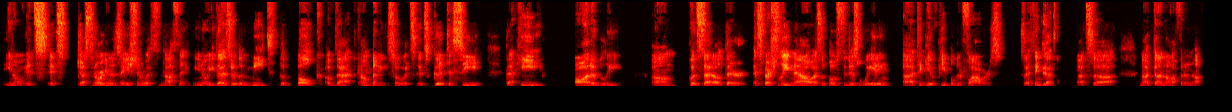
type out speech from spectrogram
you know it's it's just an organization with nothing. You know you guys are the meat the bulk of that company. So it's it's good to see that he audibly um, puts that out there especially now as opposed to just waiting uh, to give people their flowers. So i think yeah. that's that's uh, not done often enough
